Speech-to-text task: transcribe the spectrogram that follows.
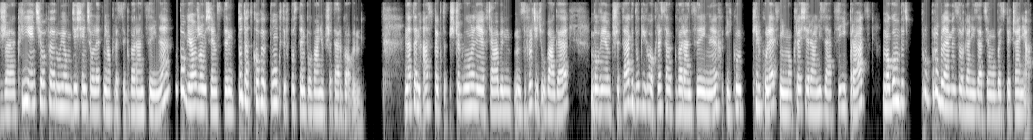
że klienci oferują dziesięcioletnie okresy gwarancyjne, bo wiążą się z tym dodatkowe punkty w postępowaniu przetargowym. Na ten aspekt szczególnie chciałabym zwrócić uwagę, bowiem przy tak długich okresach gwarancyjnych i kilkuletnim okresie realizacji prac mogą być problemy z organizacją ubezpieczenia.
